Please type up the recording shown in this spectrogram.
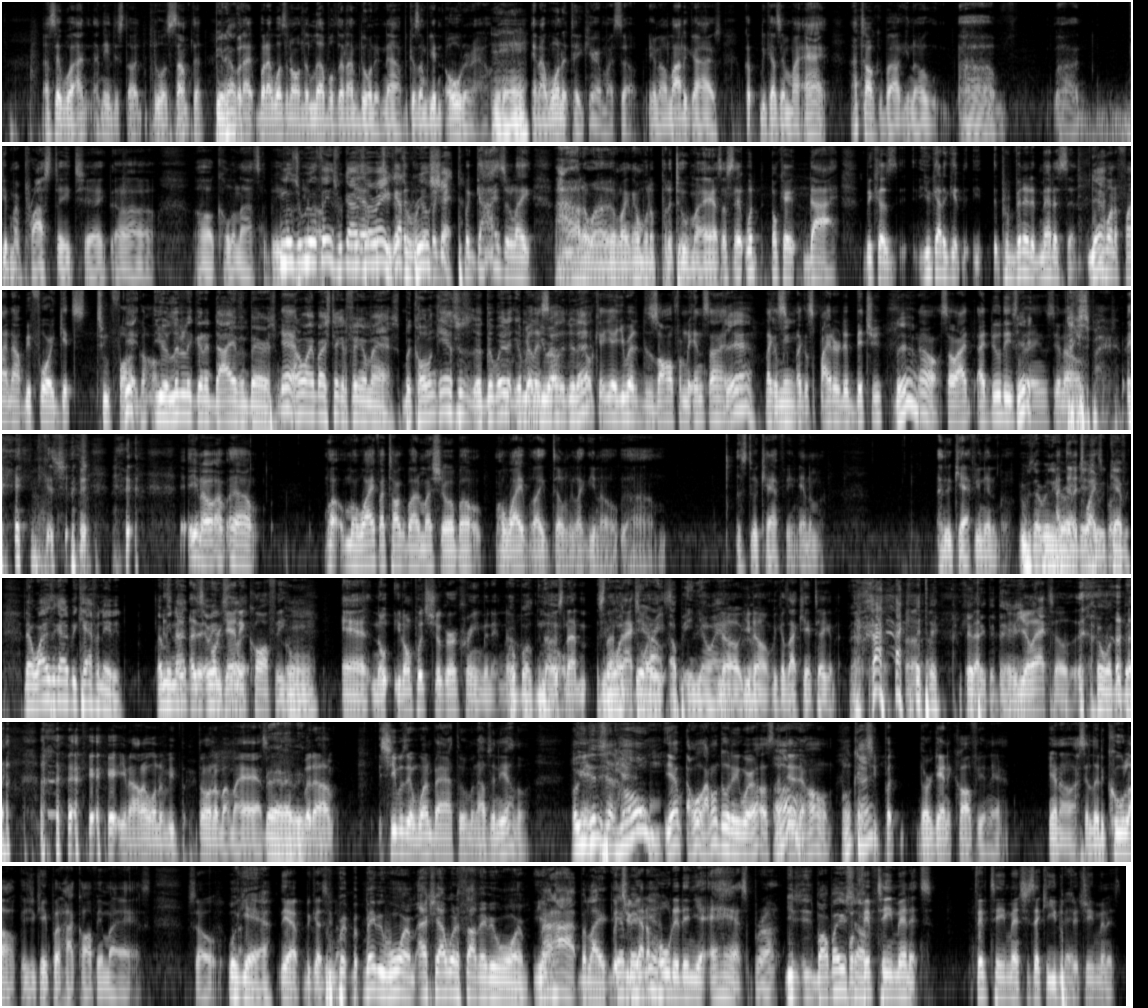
I said, "Well, I, I need to start doing something." Being healthy. but I but I wasn't on the level that I'm doing it now because I'm getting older now, Mm-hmm. and I want to take care of myself. You know, a lot of guys because in my act, I talk about you know. Um, uh, get my prostate checked, uh, uh, colonoscopy. Those are real know. things for guys our but you age. Gotta real but- shit. But guys are like, "Ah, I don't want. I'm like, I want to put a tube in my ass. I said, "What? Okay, die because you got to get preventative medicine. Yeah. You want to find out before it gets too far Yeah, gone. you're literally gonna die of embarrassment. Yeah. I don't want anybody sticking a finger in my ass. But colon cancer is a good way to. I mean, you so- rather do that? Okay, yeah, you rather dissolve from the inside. Yeah, like a mean- like a spider that bit you. Yeah. no. So I I do these Get it. things, you know. Like spider. you know, um, my, my wife. I talk about in my show about my wife like telling me like you know, um, let's do a caffeine enema. I did a caffeine enema. It was that really I did it twice, bro. caffe- Now, why does it got to be caffeinated? I mean, it's, not it's I mean, organic like- coffee, Mhm. and no, you don't put sugar or cream in it. No, Oh, well, no. it's not. It's You not want dairy House. up in your ass, No, you don't because I can't take it. I can't take, I can't take the dairy. You're I don't want the dairy. you know, I don't want to be th- thrown up on my ass. Yeah, I mean- but um, she was in one bathroom and I was in the other one. Oh, you And- did this at home? Yeah. Oh, I don't do it anywhere else. I did it Oh, at home. okay. And she put the organic coffee in there. You know, I said let it cool off because you can't put hot coffee in my ass. So Well, yeah. yeah, because you know, But, but maybe warm. Actually, I would have thought maybe warm. Yeah. Not hot, but like. but yeah, you got to hold it in your ass, bruh. You, you all by yourself for 15 minutes. 15 minutes. She said, Can you do Pinch. 15 minutes?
